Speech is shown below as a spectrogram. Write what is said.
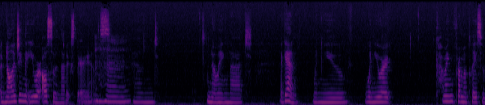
acknowledging that you were also in that experience mm-hmm. and knowing that again when you when you are coming from a place of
